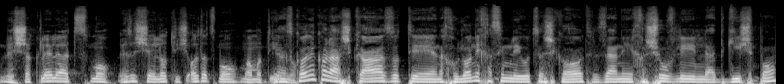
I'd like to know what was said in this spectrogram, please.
לשקלל לעצמו, איזה שאלות לשאול את עצמו, מה מתאים אז לו. אז קודם כל ההשקעה הזאת, אה, אנחנו לא נכנסים לייעוץ השקעות, וזה אני חשוב לי להדגיש פה.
